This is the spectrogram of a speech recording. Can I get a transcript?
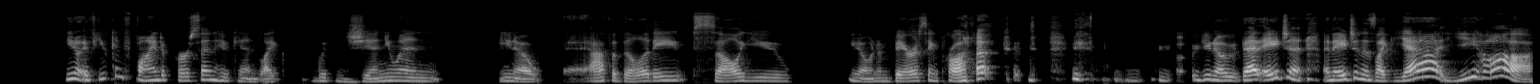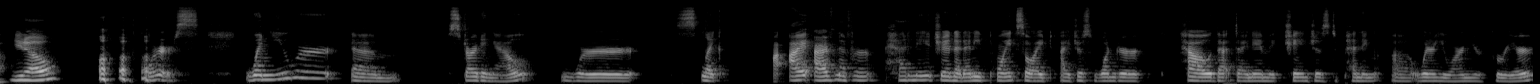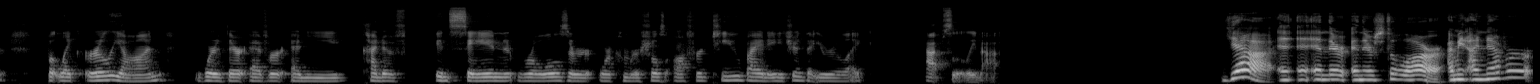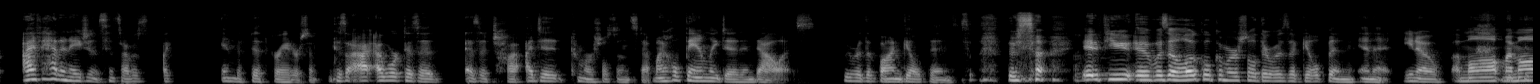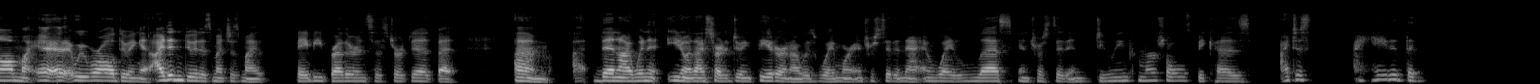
you know, if you can find a person who can like with genuine, you know, affability sell you you know an embarrassing product you know that agent an agent is like yeah yeehaw you know? Of course. When you were um starting out were like i i've never had an agent at any point so i i just wonder how that dynamic changes depending uh, where you are in your career but like early on were there ever any kind of insane roles or or commercials offered to you by an agent that you were like absolutely not. Yeah and, and there and there still are. I mean i never i've had an agent since i was like in the fifth grade or something because I, I worked as a as a child i did commercials and stuff. My whole family did in dallas. We were the von gilpins. There's a, if you it oh. was a local commercial there was a gilpin in it you know a mom my mom my eh, eh, we were all doing it. I didn't do it as much as my baby brother and sister did, but um then I went, you know, and I started doing theater and I was way more interested in that and way less interested in doing commercials because I just I hated the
